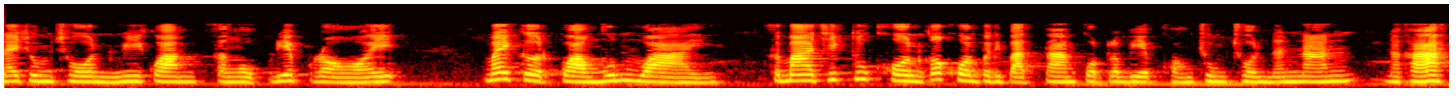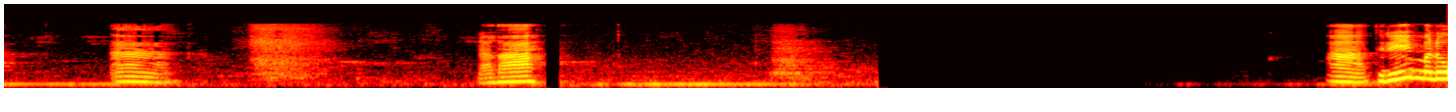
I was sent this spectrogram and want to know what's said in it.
ในชุมชนมีความสงบเรียบร้อย ไม่เกิดความวุ่นวาย สมาชิกทุกคนก็ควรปฏิบัติตามกฎระเบียบของชุมชนนั้นๆนะคะ อ่า นะคะ อ่า ทีนี้มาดู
